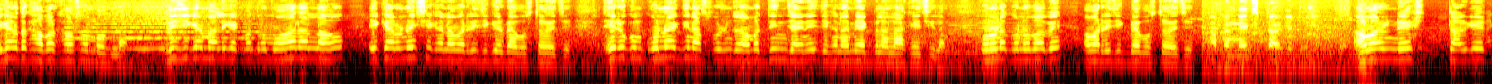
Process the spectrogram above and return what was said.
এখানে তো খাবার খাওয়া সম্ভব না। রিজিকের মালিক একমাত্র মহান আল্লাহ। এই কারণেই সেখানে আমার রিজিকের ব্যবস্থা হয়েছে। এরকম কোনো একদিন আজ পর্যন্ত আমার দিন যায়নি যেখানে আমি একবেলা না খেয়েছিলাম। কোনো না কোনোভাবে আমার রিজিক ব্যবস্থা হয়েছে। আপনার নেক্সট টার্গেট আমার নেক্সট টার্গেট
